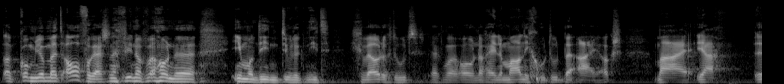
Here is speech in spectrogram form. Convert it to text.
dan kom je met Alvarez en dan heb je nog een, eh, iemand die natuurlijk niet geweldig doet. Zeg maar gewoon nog helemaal niet goed doet bij Ajax. Maar ja, eh,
